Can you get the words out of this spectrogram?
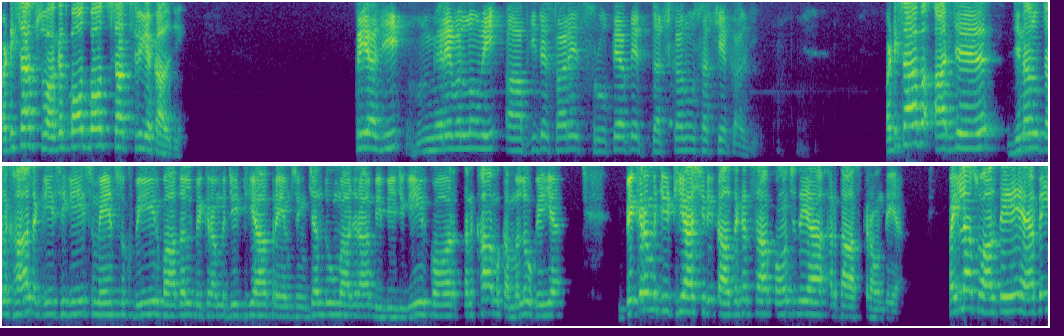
ਪੱਟੀ ਸਾਹਿਬ, ਸਵਾਗਤ ਬਹੁਤ-ਬਹੁਤ, ਸਤਿ ਸ਼੍ਰੀ ਅਕਾਲ ਜੀ। ਪ੍ਰਿਆ ਜੀ, ਮੇਰੇ ਵੱਲੋਂ ਵੀ ਆਪ ਜੀ ਦੇ ਸਾਰੇ ਸਰੋਤਿਆਂ ਤੇ ਦਰਸ਼ਕਾਂ ਨੂੰ ਸਤਿ ਸ਼੍ਰੀ ਅਕਾਲ ਜੀ। ਪੱਟੀ ਸਾਹਿਬ, ਅੱਜ ਜਿਨ੍ਹਾਂ ਨੂੰ ਤਨਖਾਹ ਲੱਗੀ ਸੀਗੀ ਸਮੇਤ ਸੁਖਬੀਰ, ਬਾਦਲ ਵਿਕਰਮ ਮਜੀਠੀਆ, ਪ੍ਰੇਮ ਸਿੰਘ ਚੰਦੂ, ਮਾਜਰਾ, ਬੀਬੀ ਜਗੀਰ ਕੌਰ, ਤਨਖਾਹ ਮੁਕੰਮਲ ਹੋ ਗਈ ਹੈ। ਵਿਕਰਮ ਮਜੀਠੀਆ ਸ਼੍ਰੀ ਅਕਾਲ ਤਖਤ ਸਾਹਿਬ ਪਹੁੰਚਦੇ ਆ, ਅਰਦਾਸ ਕਰਾਉਂਦੇ ਆ। ਪਹਿਲਾ ਸਵਾਲ ਤੇ ਇਹ ਹੈ ਵੀ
